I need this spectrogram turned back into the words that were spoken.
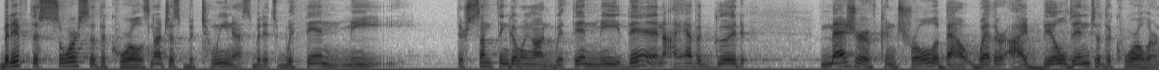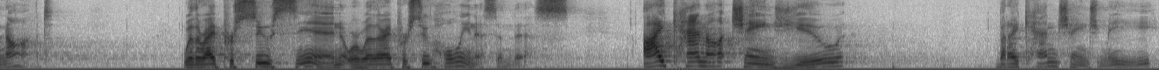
But if the source of the quarrel is not just between us, but it's within me, there's something going on within me, then I have a good measure of control about whether I build into the quarrel or not, whether I pursue sin or whether I pursue holiness in this. I cannot change you but I can change me.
